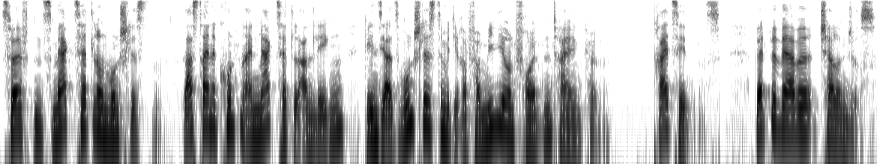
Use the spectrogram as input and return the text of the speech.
Zwölftens, Merkzettel und Wunschlisten. Lass deine Kunden einen Merkzettel anlegen, den sie als Wunschliste mit ihrer Familie und Freunden teilen können. 13. Wettbewerbe, Challenges.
